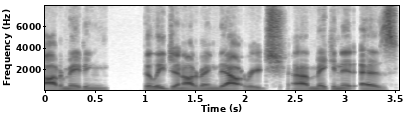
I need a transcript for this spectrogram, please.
automating the lead gen, automating the outreach, uh, making it as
